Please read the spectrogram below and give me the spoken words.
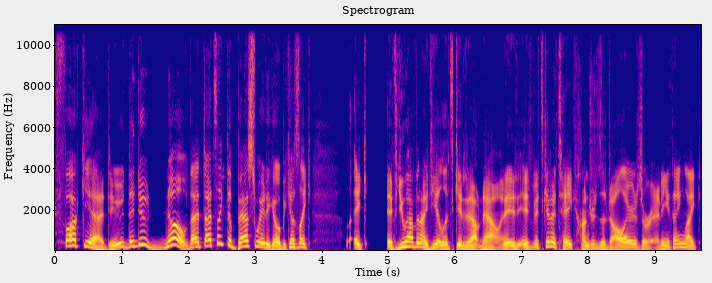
fuck yeah, dude. The dude, no, that that's like the best way to go because like, like if you have an idea, let's get it out now. And if, if it's gonna take hundreds of dollars or anything, like,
